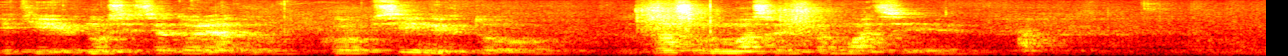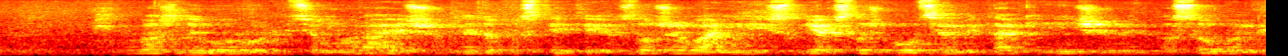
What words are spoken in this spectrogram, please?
які відносяться до ряду корупційних, то засоби масової інформації важливу роль в цьому грають, щоб не допустити зловживання як службовцями, так і іншими особами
